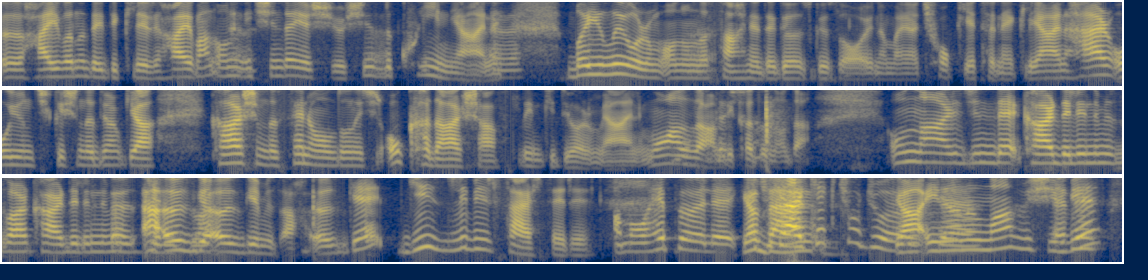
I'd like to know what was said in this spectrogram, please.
e, hayvanı dedikleri hayvan onun Evet. içinde yaşıyor. She's the queen yani. Evet. Bayılıyorum onunla Evet. sahnede göz göze oynamaya. Çok yetenekli. Yani her oyun çıkışında diyorum ki ya karşımda sen olduğun için o kadar şanslıyım ki diyorum yani. Muazzam bir Muhteşem. kadın o da. Onun haricinde Kardelenimiz var. Kardelenimiz. Özgemiz ha, Özge var. Özgemiz. Ah Özge gizli bir serseri. Ama o hep öyle. Ya Küçük ben- erkek çocuğu Ya Özge. inanılmaz bir şey. Evet. Biz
